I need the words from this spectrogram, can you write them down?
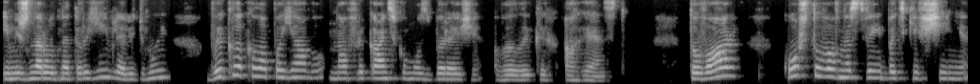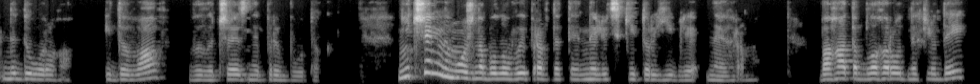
І міжнародна торгівля людьми викликала появу на африканському узбережжі великих агентств. Товар коштував на своїй батьківщині недорого і давав величезний прибуток. Нічим не можна було виправдати нелюдські торгівлі неграми. Багато благородних людей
